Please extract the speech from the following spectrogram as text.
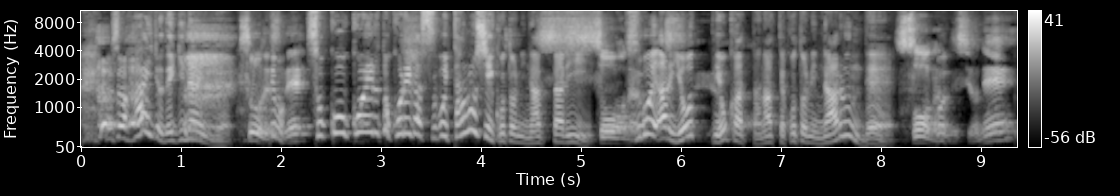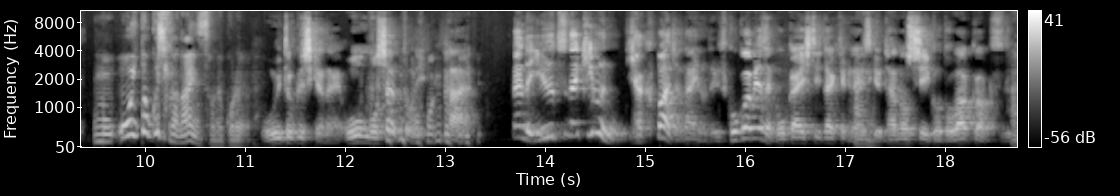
それ排除できないんで。そうですねも、。そこを超えるとこれがすごい楽しいことになったり、そうなんですすごいあれよってよかったなってことになるんで、そうなんですよね。もう置いとくしかないんですよね、これ。置いとくしかない。お、おっしゃる通り。はい。なんで、憂鬱な気分100%じゃないので、ここは皆さん誤解していただきたくないですけど、楽しいこと、ワクワクするこ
